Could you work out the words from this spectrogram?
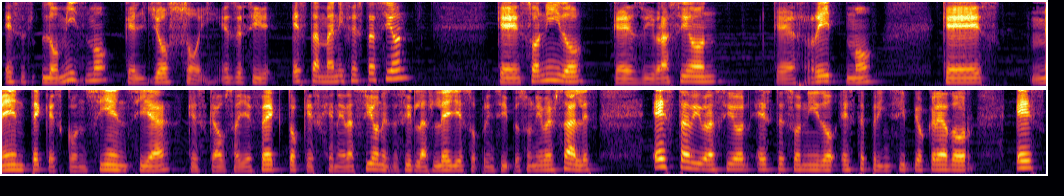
es lo mismo que el yo soy, es decir, esta manifestación que es sonido, que es vibración, que es ritmo, que es mente, que es conciencia, que es causa y efecto, que es generación, es decir, las leyes o principios universales, esta vibración, este sonido, este principio creador es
